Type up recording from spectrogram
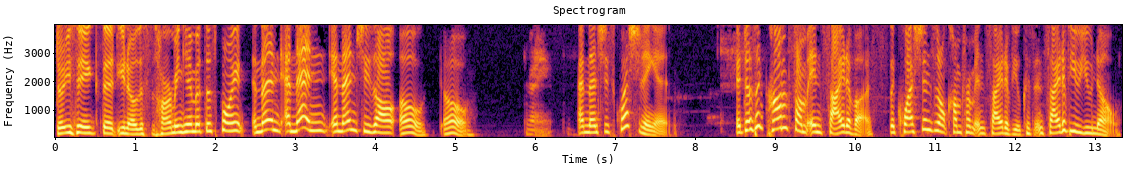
don't you think that, you know, this is harming him at this point? And then, and then, and then she's all, oh, oh. Right. And then she's questioning it. It doesn't come from inside of us. The questions don't come from inside of you because inside of you, you know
